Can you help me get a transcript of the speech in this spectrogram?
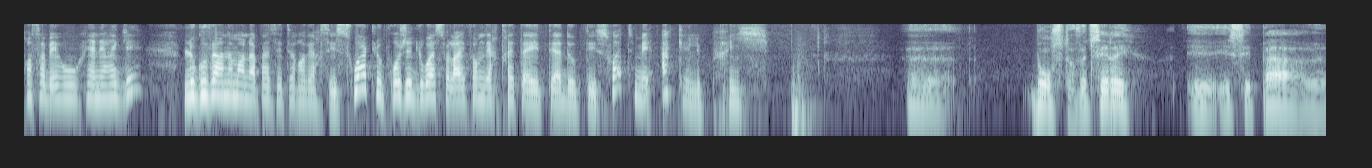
François Bayrou, rien n'est réglé le gouvernement n'a pas été renversé, soit le projet de loi sur la réforme des retraites a été adopté, soit, mais à quel prix? Euh, Bon, c'est un vote serré. Et, et ce n'est pas euh,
